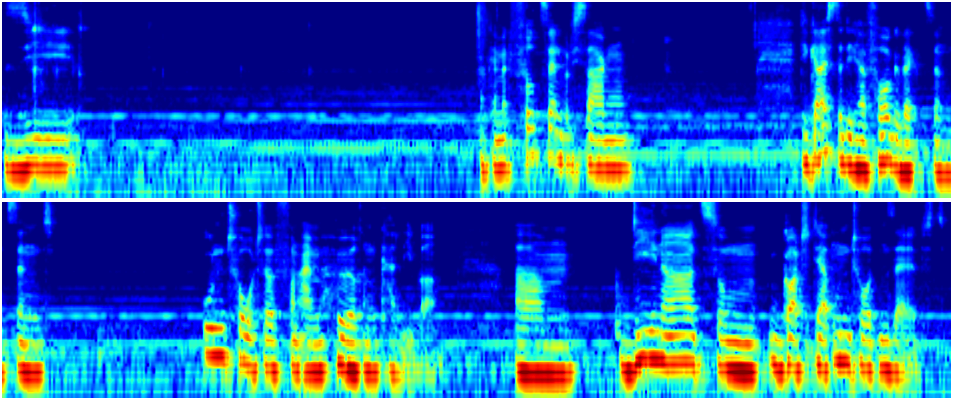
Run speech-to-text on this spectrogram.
sie. Okay, mit 14 würde ich sagen, die Geister, die hervorgeweckt sind, sind Untote von einem höheren Kaliber. Ähm, Diener zum Gott der Untoten selbst.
